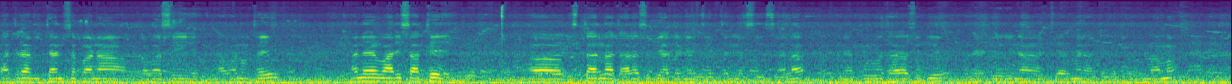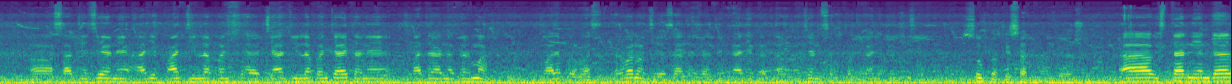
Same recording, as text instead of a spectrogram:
પાત્રા વિધાનસભાના પ્રવાસે આવવાનું થયું અને મારી સાથે વિસ્તારના ધારાસભ્ય આદરણીય ચૈતન્યસિંહ ઝાલા અને પૂર્વ ધારાસભ્ય અને ડેરીના ચેરમેન આદરણીય મામા સાથે છે અને આજે પાંચ જિલ્લા પંચ ચાર જિલ્લા પંચાયત અને પાદરા નગરમાં મારે પ્રવાસ કરવાનો છે સાથે સાથે કાર્યકર્તાઓનો જનસંપર્ક કાર્યક્રમ છે. શું પ્રતિસાદ મળી રહ્યો છે? આ વિસ્તારની અંદર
